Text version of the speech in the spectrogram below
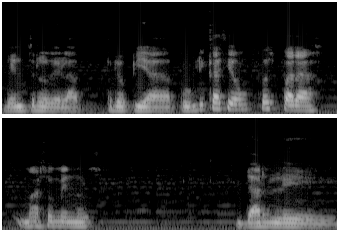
dentro de la propia publicación, pues para más o menos darle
